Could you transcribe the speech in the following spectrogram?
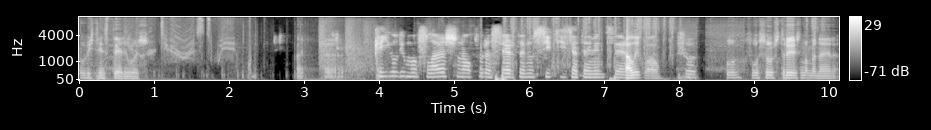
O visto em estéreo hoje. Bem, Caiu ali uma flash na altura certa, no sítio exatamente certo. Tal e qual. Uh, flashou os três de uma maneira.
